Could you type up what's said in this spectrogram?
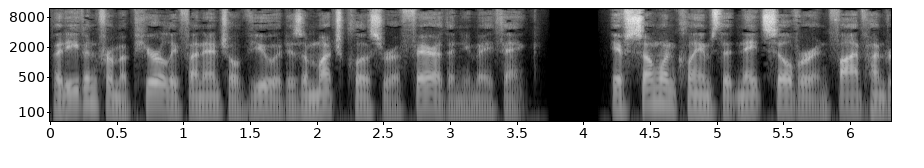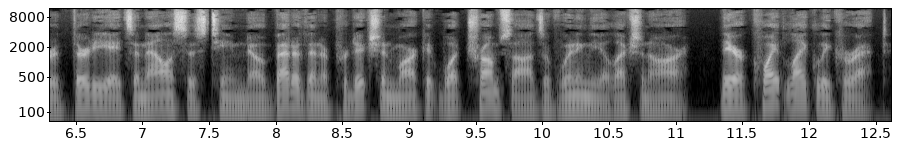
but even from a purely financial view, it is a much closer affair than you may think. If someone claims that Nate Silver and 538's analysis team know better than a prediction market what Trump's odds of winning the election are, they are quite likely correct.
